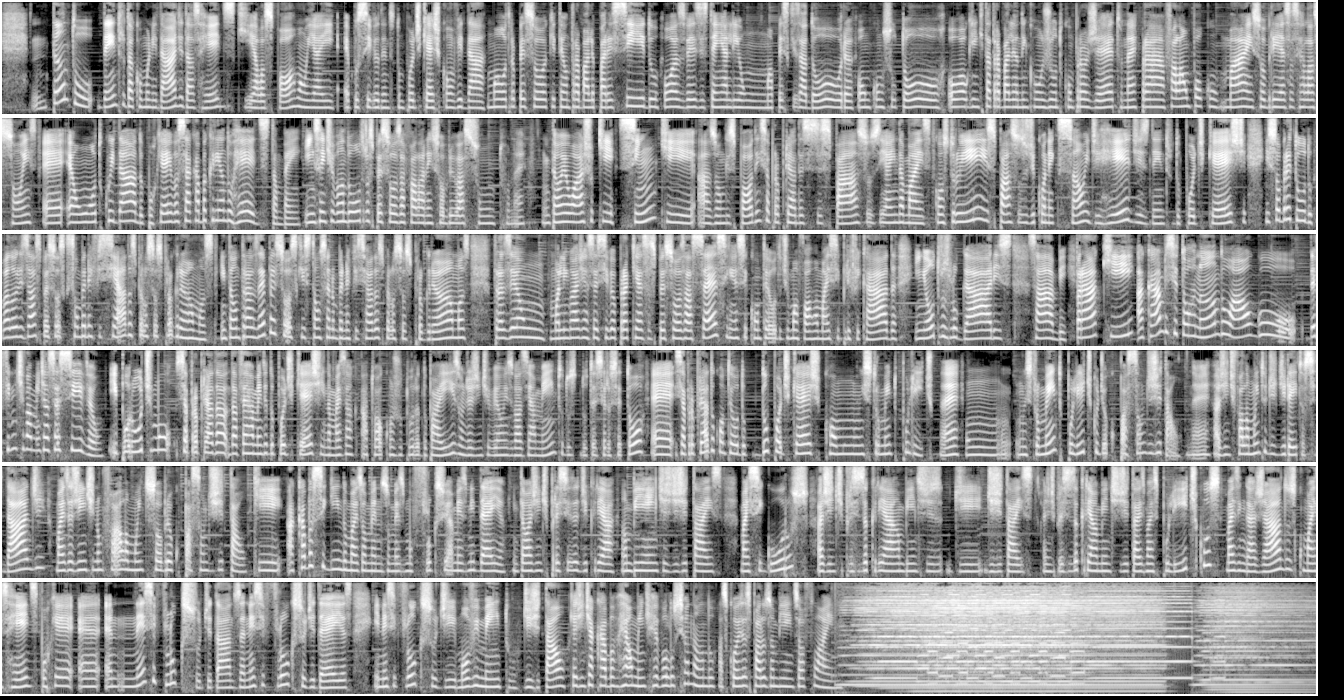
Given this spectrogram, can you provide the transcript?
Tanto dentro da comunidade, das redes que elas formam, e aí é possível dentro de um podcast convidar uma outra pessoa que tem um trabalho parecido, ou às vezes tem ali uma pesquisadora, ou um consultor, ou alguém que está trabalhando em conjunto com o projeto, né? Para falar um pouco mais sobre essas relações, é, é um outro cuidado, porque aí você acaba criando redes também e incentivando outras pessoas a falarem sobre o assunto, né? Então eu acho que sim, que as ONGs podem se apropriar desses espaços e ainda mais construir espaços de conexão e de redes dentro do podcast e, sobretudo, valorizar as pessoas que são beneficiadas pelos seus programas. Então, trazer pessoas que estão sendo beneficiadas pelos seus programas, trazer um, uma linguagem acessível para que essas pessoas acessem esse conteúdo de uma forma mais simplificada, em outros lugares, sabe? Para que acabe se tornando algo definitivamente acessível. E por último, se apropriar da, da ferramenta do podcast, ainda mais na atual conjuntura do país, onde a gente vê um esvaziamento do, do terceiro setor, é, se apropriar do conteúdo do podcast como um instrumento político, né? Um, um instrumento político de ocupação digital, né? A gente fala muito de direito à cidade, mas a gente não fala muito sobre ocupação digital, que acaba seguindo mais ou menos o mesmo fluxo e a mesma ideia. Então a gente precisa de criar ambientes digitais mais seguros, a gente precisa criar ambientes de digitais, a gente precisa criar ambientes digitais mais políticos, mais engajados, com mais redes, porque é, é nesse fluxo de dados, é nesse fluxo de ideias e nesse fluxo de movimento digital que a gente acaba realmente revolucionando as coisas para os ambientes offline.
